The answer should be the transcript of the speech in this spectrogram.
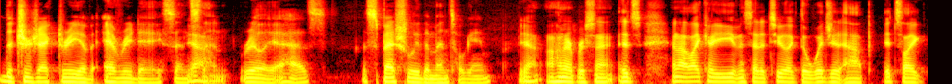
the trajectory of every day since Yeah. then. Really, it has, especially the mental game. Yeah, hundred percent. It's and I like how you even said it too, like the widget app. It's like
